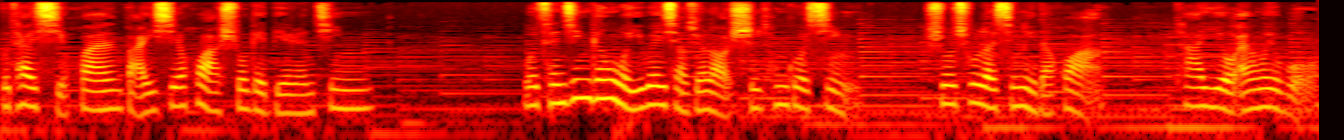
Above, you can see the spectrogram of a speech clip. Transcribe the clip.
不太喜欢把一些话说给别人听。我曾经跟我一位小学老师通过信，说出了心里的话，他也有安慰我。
